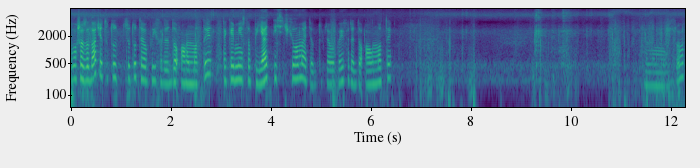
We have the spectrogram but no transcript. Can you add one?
Ваша задача це тут, це тут треба поїхати до Алмати. Таке місто 5 тисяч кілометрів. Тут треба поїхати до Алмати. У мене мусор.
